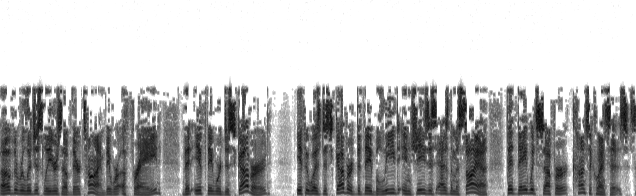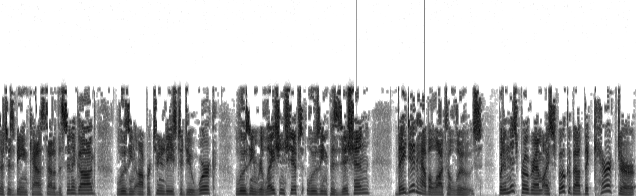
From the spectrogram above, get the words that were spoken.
of the religious leaders of their time. They were afraid that if they were discovered, if it was discovered that they believed in Jesus as the Messiah, that they would suffer consequences, such as being cast out of the synagogue, losing opportunities to do work, losing relationships, losing position. They did have a lot to lose. But in this program, I spoke about the character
